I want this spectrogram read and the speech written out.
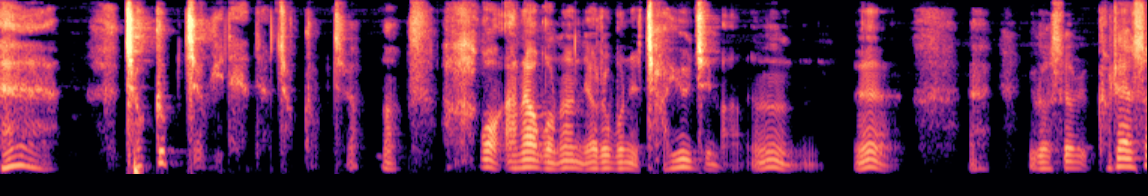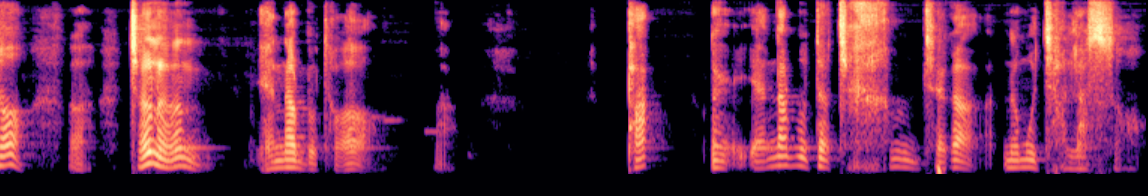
네. 적극적이 돼야 돼요. 적극적. 어. 하고 안 하고는 여러분의 자유지만은 네. 네. 이것을 그래서 어, 저는 옛날부터 어, 박 옛날부터 참 제가 너무 잘났어.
